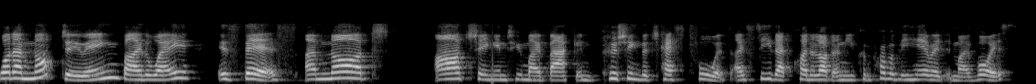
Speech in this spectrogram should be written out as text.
What I'm not doing, by the way, is this. I'm not arching into my back and pushing the chest forwards. I see that quite a lot, and you can probably hear it in my voice.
